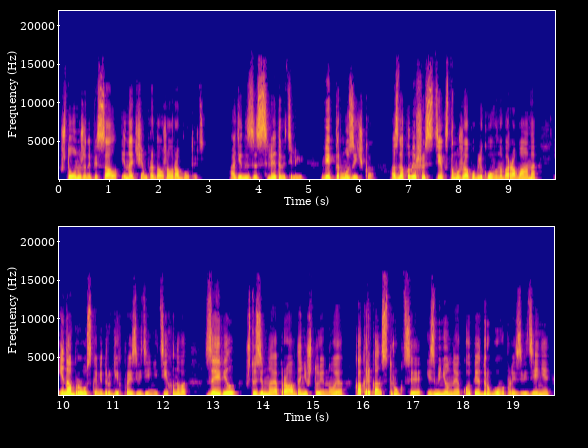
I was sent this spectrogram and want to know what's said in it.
что он уже написал и над чем продолжал работать. Один из исследователей, Виктор Музычко, ознакомившись с текстом уже опубликованного романа и набросками других произведений Тихонова, заявил, что «Земная правда» – не что иное, как реконструкция, измененная копия другого произведения –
